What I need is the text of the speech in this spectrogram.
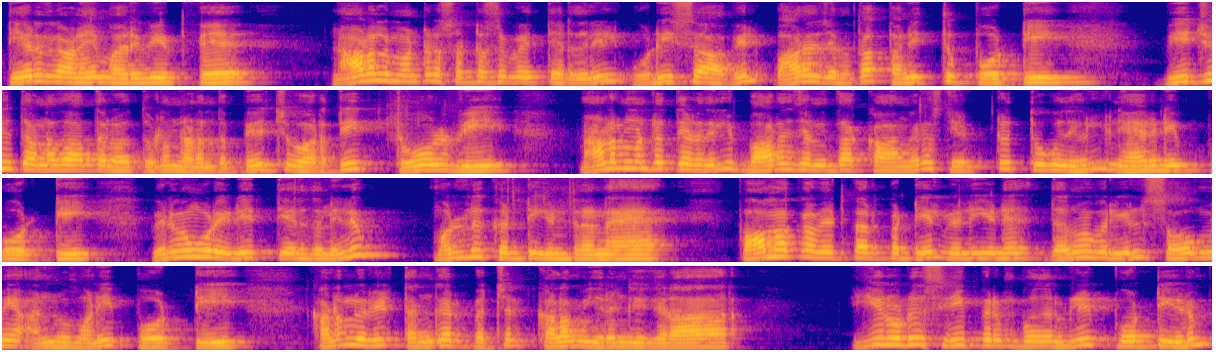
தேர்தல் ஆணையம் அறிவிப்பு. நாடாளுமன்ற சட்டசபை தேர்தலில் ஒடிசாவில் பாரதிய ஜனதா தனித்து போட்டி. பிஜு ஜனதா தளத்துடன் நடந்த பேச்சுவார்த்தை தோல்வி. நாடாளுமன்ற தேர்தலில் பாரதிய ஜனதா காங்கிரஸ் எட்டு தொகுதிகளில் நேரடி போட்டி. வெளிவங்குடி இடைத்தேர்தலிலும் மல்லு கட்டுகின்றன. பாமக வேட்பாளர் பட்டியல் வெளியீடு தருமபுரியில் சௌமியா அன்புமணி போட்டி. கடலூரில் தங்கர் பச்சன் களம் இறங்குகிறார். ஈரோடு ஸ்ரீபெரும்புதூரில் போட்டியிடும்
